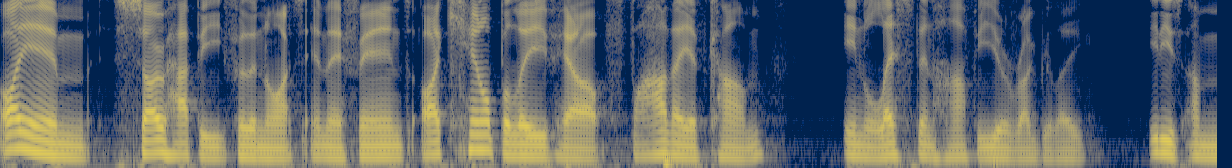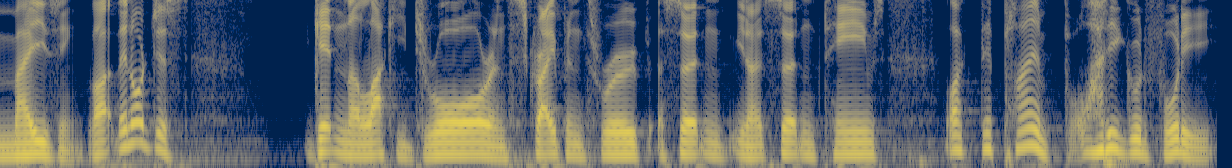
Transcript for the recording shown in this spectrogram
I am so happy for the Knights and their fans. I cannot believe how far they have come in less than half a year of rugby league. It is amazing. Like they're not just getting a lucky draw and scraping through a certain, you know, certain teams. Like they're playing bloody good footy.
